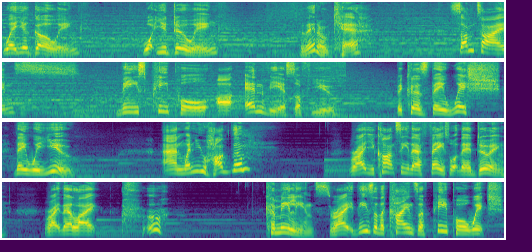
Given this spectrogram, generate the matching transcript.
where you're going, what you're doing. But they don't care. Sometimes these people are envious of you because they wish they were you. And when you hug them, right? You can't see their face, what they're doing, right? They're like, chameleons, right? These are the kinds of people which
